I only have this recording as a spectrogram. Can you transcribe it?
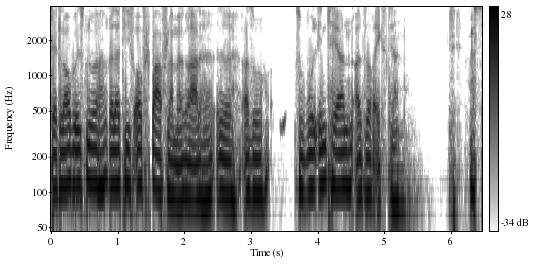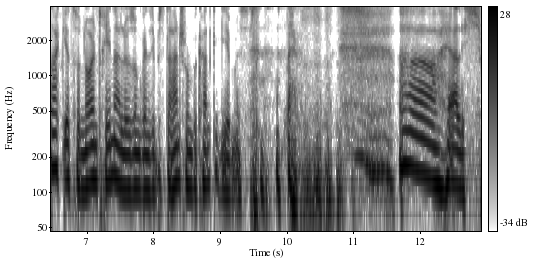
der Glaube ist nur relativ auf Sparflamme gerade. Äh, also sowohl intern als auch extern. Was sagt ihr zur neuen Trainerlösung, wenn sie bis dahin schon bekannt gegeben ist? ah, herrlich.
